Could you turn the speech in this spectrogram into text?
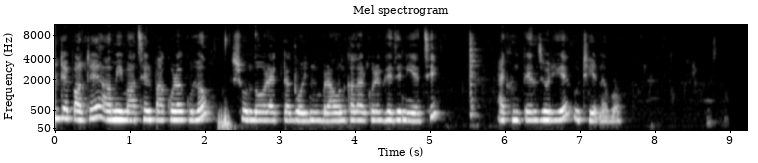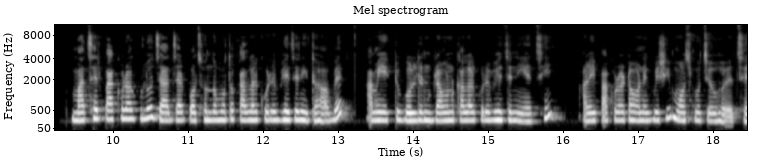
উল্টে পাল্টে আমি মাছের পাকোড়াগুলো সুন্দর একটা গোল্ডেন ব্রাউন কালার করে ভেজে নিয়েছি। এখন তেল ঝরিয়ে উঠিয়ে নেব। মাছের পাকোড়াগুলো যার যার পছন্দ মতো কালার করে ভেজে নিতে হবে। আমি একটু গোল্ডেন ব্রাউন কালার করে ভেজে নিয়েছি। আর এই পাকোড়াটা অনেক বেশি মচমচেও হয়েছে।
